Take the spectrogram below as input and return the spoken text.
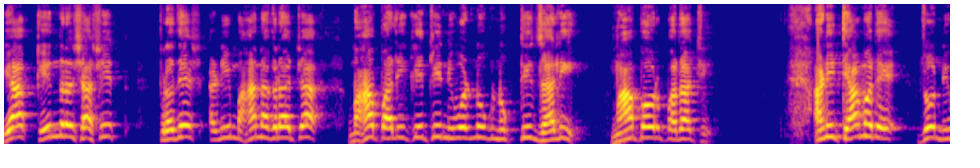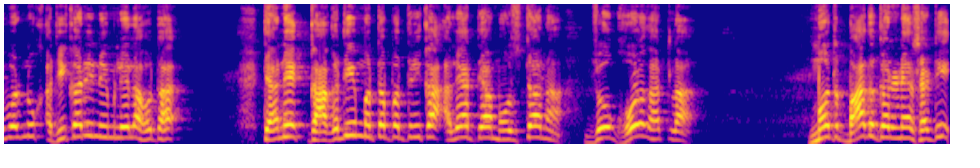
या केंद्रशासित प्रदेश आणि महानगराच्या महापालिकेची निवडणूक नुकतीच झाली महापौर पदाची. आणि त्यामध्ये जो निवडणूक अधिकारी नेमलेला होता त्याने कागदी मतपत्रिका आल्या त्या मोजताना जो घोळ घातला मत बाद करण्यासाठी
